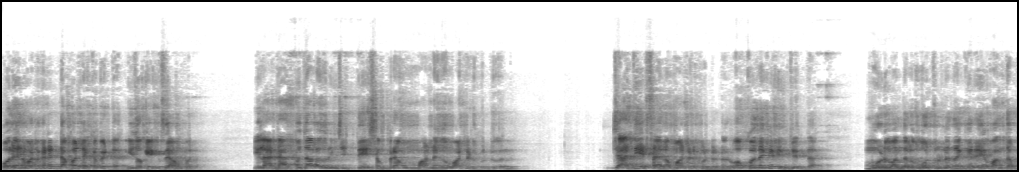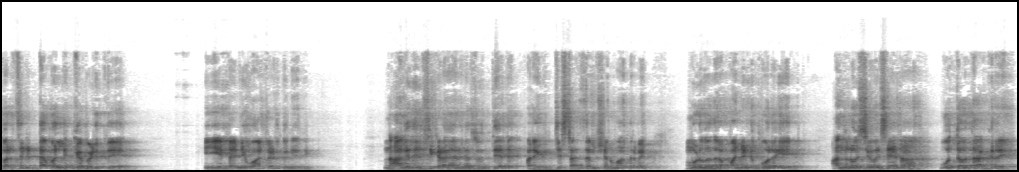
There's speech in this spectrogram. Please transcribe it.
పోలైన వాటి కంటే డబల్ లెక్క పెట్టారు. ఇది ఒక ఎగ్జాంపుల్ ఇలాంటి అద్భుతాల గురించి దేశం బ్రహ్మాండంగా మాట్లాడుకుంటున్నారు జాతీయ స్థాయిలో మాట్లాడుకుంటున్నారు. ఒక్కో దగ్గర ఇంత ఇంత మూడు వందల ఓట్లున్న దగ్గరే వంద పర్సెంట్ డబల్ లెక్క పెడితే ఏంటండి మాట్లాడుకునేది? నాకు తెలిసి ఇక్కడ కనుక చూస్తే అంటే ఫర్ జస్ట్ అజంప్షన్ మాత్రమే. మూడు వందల పన్నెండు పోలయ్యాయి అందులో శివసేన ఉద్ధవ్ ఠాక్రే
